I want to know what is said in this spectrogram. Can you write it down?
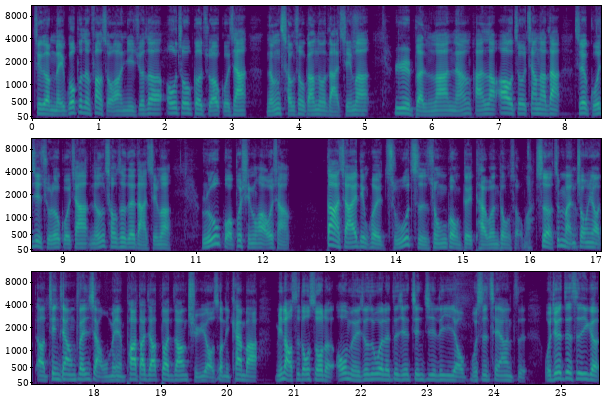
这个美国不能放手啊？你觉得欧洲各主要国家能承受刚的打击吗？日本啦、南韩啦、澳洲、加拿大这些国际主流国家能承受这打击吗？如果不行的话，我想大家一定会阻止中共对台湾动手嘛。是，这蛮重要啊。听这样分享，我们也怕大家断章取义，说你看吧，明老师都说了，欧美就是为了这些经济利益哦，不是这样子。我觉得这是一个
